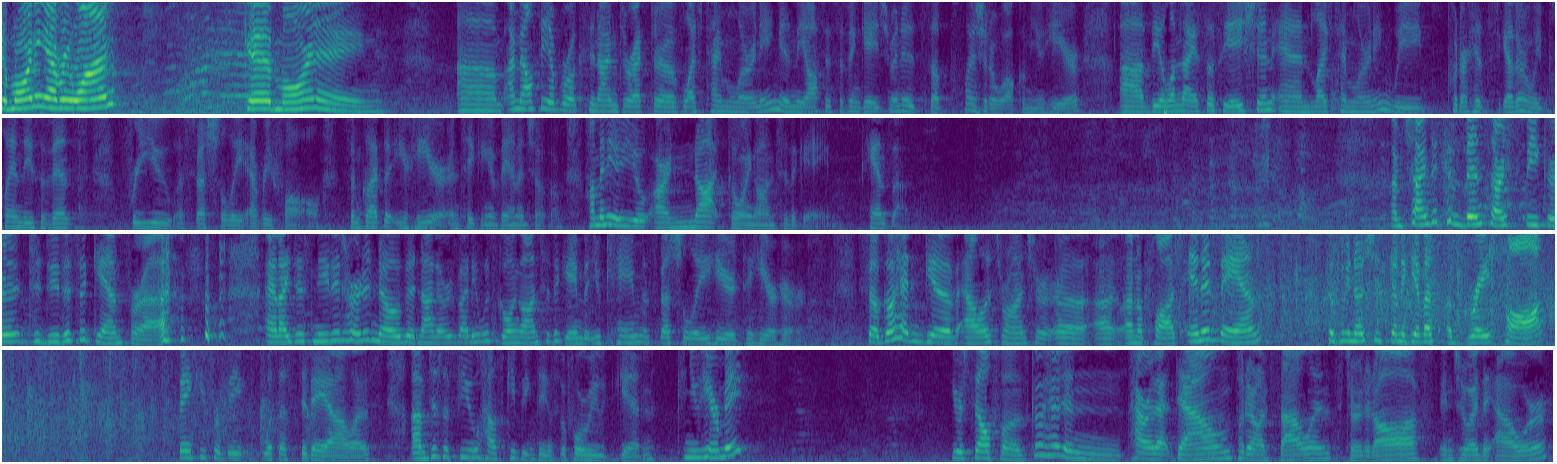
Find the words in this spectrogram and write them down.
Good morning, everyone. Good morning. Um, I'm Althea Brooks, and I'm Director of Lifetime Learning in the Office of Engagement. It's a pleasure to welcome you here. Uh, the Alumni Association and Lifetime Learning, we put our heads together and we plan these events for you, especially every fall. So I'm glad that you're here and taking advantage of them. How many of you are not going on to the game? Hands up. I'm trying to convince our speaker to do this again for us. and I just needed her to know that not everybody was going on to the game, that you came especially here to hear her. So go ahead and give Alice Raucher uh, uh, an applause in advance because we know she's going to give us a great talk. Thank you for being with us today, Alice. Um, just a few housekeeping things before we begin. Can you hear me? Your cell phones, go ahead and power that down, put it on silence, turn it off, enjoy the hour.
